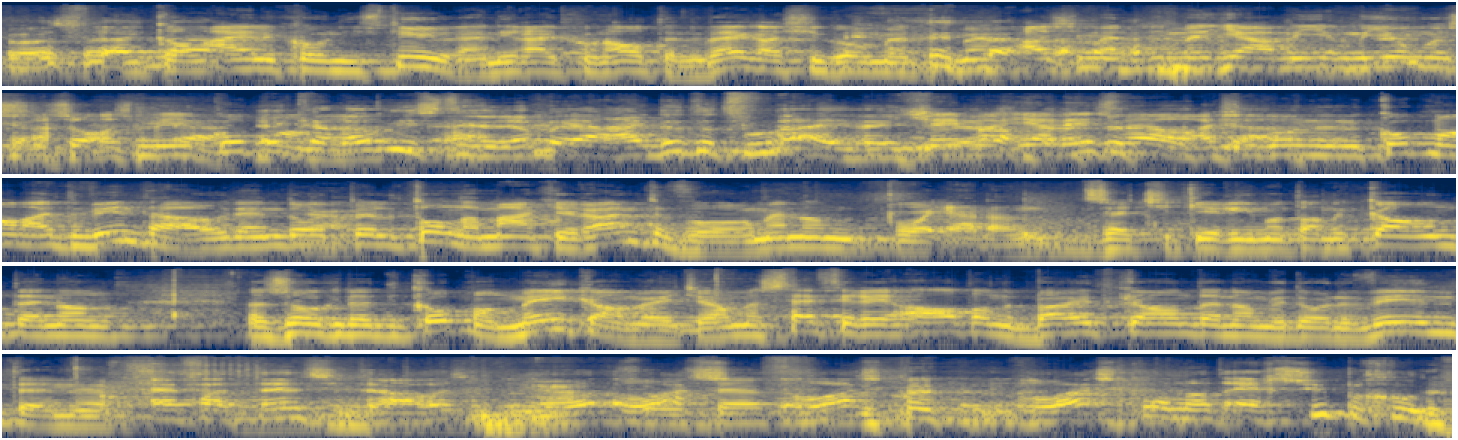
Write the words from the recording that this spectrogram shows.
was vrij Die kan eigenlijk gewoon niet sturen en die rijdt gewoon altijd in de weg. Als je gewoon met, met, als je met, met, ja, met, met jongens zoals met je kopman. Ik kan ook niet sturen, maar ja, hij doet het voor mij, weet je Nee, wel. maar ja, weet je wel, als je gewoon een kopman uit de wind houdt en door het peloton, dan maak je ruimte voor hem. En dan, ja, dan zet je een keer iemand aan de kant en dan, dan zorg je dat die kopman mee kan, weet je wel. Maar Stef die reed altijd aan de buitenkant en dan weer door de wind. En, eh, Even attentie trouwens. Lars. Lars, Lars kon dat echt supergoed.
